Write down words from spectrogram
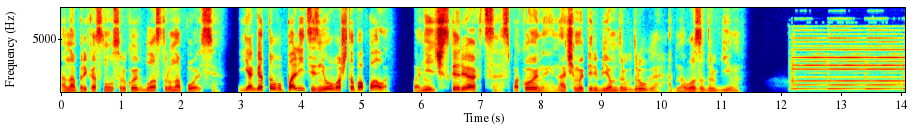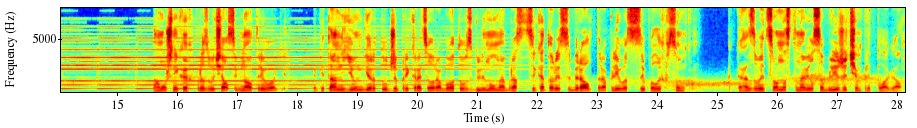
Она прикоснулась рукой к бластеру на поясе. Я готова палить из него во что попало. Паническая реакция. Спокойно, иначе мы перебьем друг друга, одного за другим. В наушниках прозвучал сигнал тревоги. Капитан Юнгер тут же прекратил работу, взглянул на образцы, которые собирал, торопливо сыпал их в сумку. Оказывается, он остановился ближе, чем предполагал.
